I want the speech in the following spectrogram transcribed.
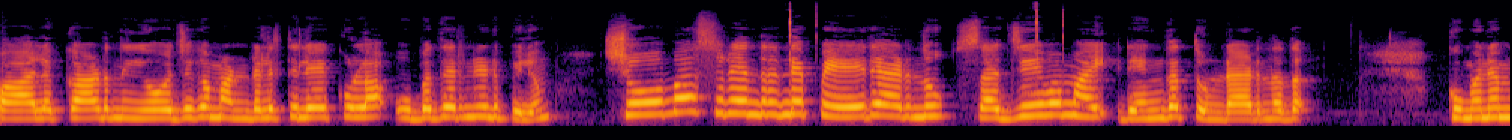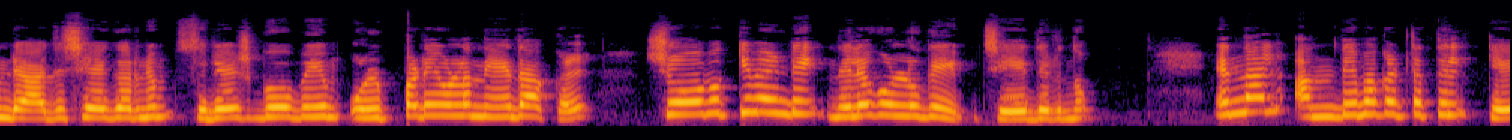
പാലക്കാട് നിയോജക മണ്ഡലത്തിലേക്കുള്ള ഉപതെരഞ്ഞെടുപ്പിലും ശോഭ സുരേന്ദ്രന്റെ പേരായിരുന്നു സജീവമായി രംഗത്തുണ്ടായിരുന്നത്. കുമനം രാജശേഖരനും സുരേഷ് ഗോപിയും ഉൾപ്പെടെയുള്ള നേതാക്കൾ ശോഭയ്ക്ക് വേണ്ടി നിലകൊള്ളുകയും ചെയ്തിരുന്നു. എന്നാൽ അന്തിമഘട്ടത്തിൽ കെ.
